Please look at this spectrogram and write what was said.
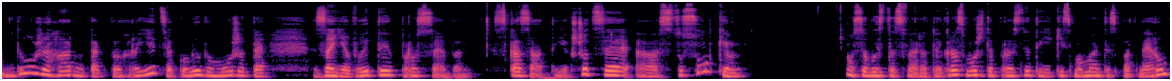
дуже гарно так програється, коли ви можете заявити про себе, сказати. Якщо це е, стосунки, особиста сфера, то якраз можете прояснити якісь моменти з партнером,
